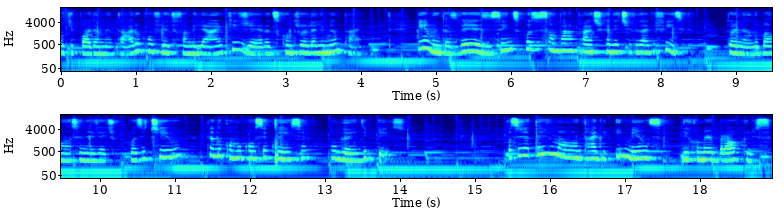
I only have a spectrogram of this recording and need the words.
o que pode aumentar o conflito familiar que gera descontrole alimentar. E muitas vezes sem disposição para a prática de atividade física, tornando o balanço energético positivo, tendo como consequência o ganho de peso. Você já teve uma vontade imensa de comer brócolis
